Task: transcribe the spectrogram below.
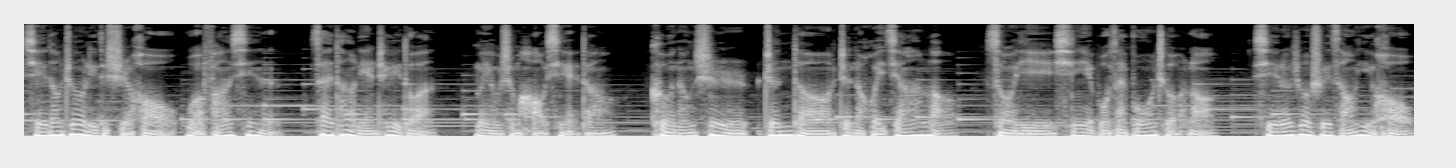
写到这里的时候，我发现，在大连这段没有什么好写的，可能是真的真的回家了，所以心也不再波折了。洗了热水澡以后，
